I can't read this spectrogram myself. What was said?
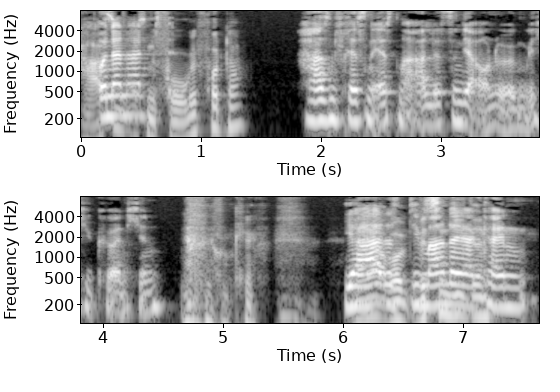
Hasen und dann hat, Vogelfutter? Hasen fressen erstmal alles, sind ja auch nur irgendwelche Körnchen. okay. Ja, Naja, das, die machen da ja denn- kein.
